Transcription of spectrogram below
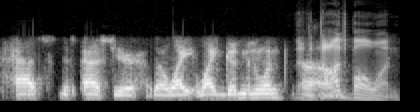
past this past year. The white White Goodman one, the um, dodgeball one.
